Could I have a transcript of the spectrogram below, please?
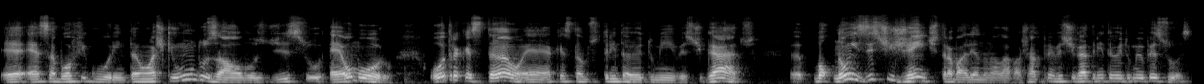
é, essa boa figura. Então, acho que um dos alvos disso é o Moro. Outra questão é a questão dos 38 mil investigados. Bom, não existe gente trabalhando na Lava Jato para investigar 38 mil pessoas.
